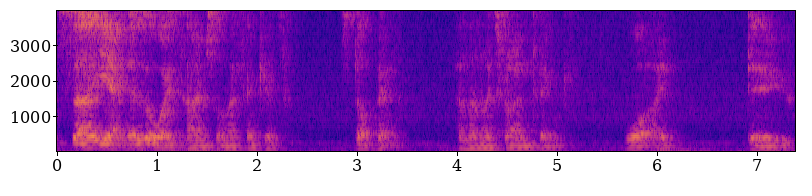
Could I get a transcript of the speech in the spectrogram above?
so yeah, there's always times when I think of stopping, and then I try and think what I do,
